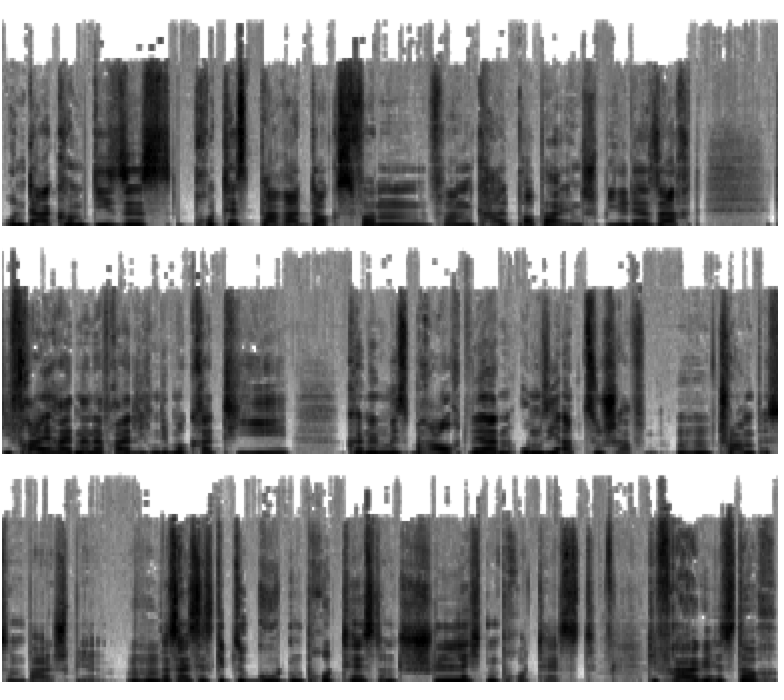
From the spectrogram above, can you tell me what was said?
Und da kommt dieses Protestparadox von, von Karl Popper ins Spiel, der sagt, die Freiheiten einer freiheitlichen Demokratie können missbraucht werden, um sie abzuschaffen. Mhm. Trump ist so ein Beispiel. Mhm. Das heißt, es gibt so guten Protest und schlechten Protest. Die Frage ist doch,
